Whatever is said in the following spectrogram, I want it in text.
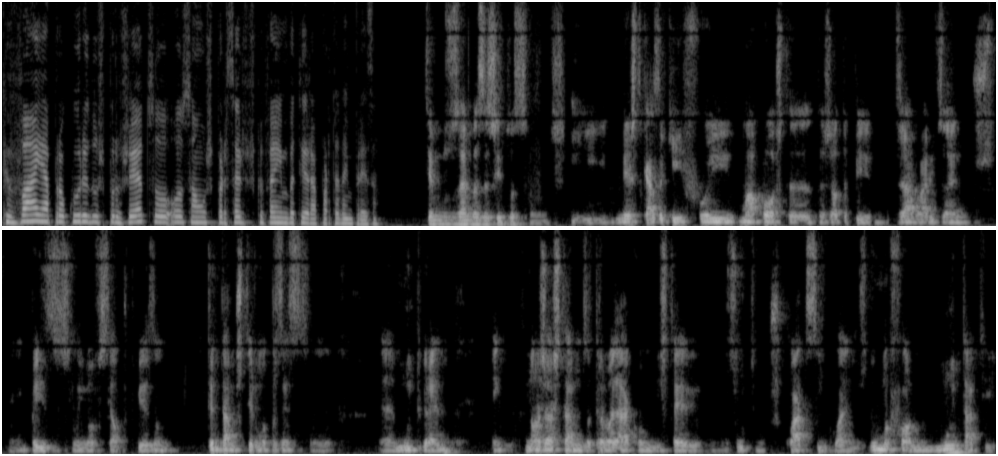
que vai à procura dos projetos ou, ou são os parceiros que vêm bater à porta da empresa? Temos ambas as situações e neste caso aqui foi uma aposta da JP já há vários anos em países de língua oficial portuguesa, onde tentámos ter uma presença uh, muito grande, em que nós já estamos a trabalhar com o Ministério nos últimos 4, 5 anos de uma forma muito ativa,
